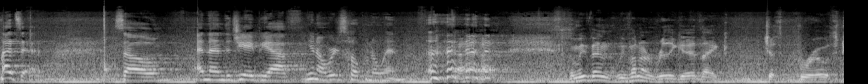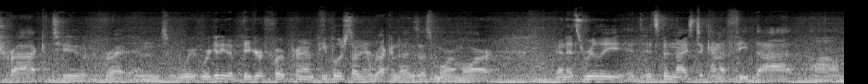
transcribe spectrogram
That's it. So, and then the GABF, you know, we're just hoping to win. And we've been we've been on a really good like just growth track too, right? And we're, we're getting a bigger footprint. People are starting to recognize us more and more, and it's really it, it's been nice to kind of feed that. Um,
